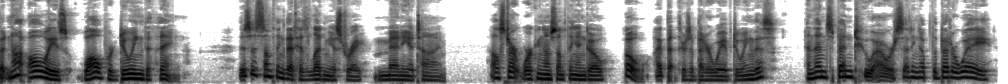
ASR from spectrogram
But not always while we're doing the thing. This is something that has led me astray many a time. I'll start working on something and go, oh, I bet there's a better way of doing this. And then spend two hours setting up the better way,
